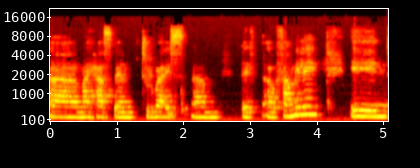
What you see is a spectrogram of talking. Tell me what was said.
uh, my husband to raise um, the, our family, and,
